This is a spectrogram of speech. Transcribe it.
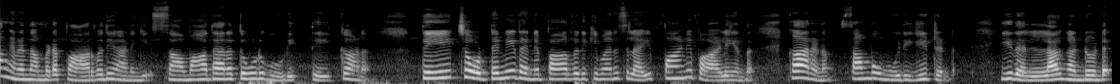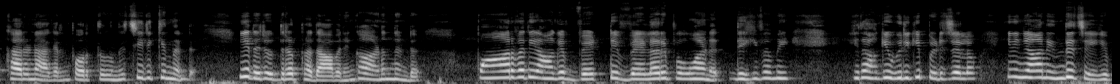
അങ്ങനെ നമ്മുടെ പാർവതിയാണെങ്കിൽ സമാധാനത്തോടു കൂടി തേക്കാണ്. തേച്ച ഉടനെ തന്നെ പാർവതിക്ക് മനസ്സിലായി പണി പാളിയെന്ന്. കാരണം സംഭവം ഉരുകിയിട്ടുണ്ട്. ഇതെല്ലാം കണ്ടുകൊണ്ട് കരുണാകരൻ പുറത്തു നിന്ന് ചിരിക്കുന്നുണ്ട്. ഇത് രുദ്രപ്രതാപനും കാണുന്നുണ്ട്. പാർവതി ആകെ വെട്ടി വിളറിപ്പോവാണ്. ദൈവമേ ഇതാകെ ഉരുക്കി പിടിച്ചല്ലോ. ഇനി ഞാൻ എന്ത് ചെയ്യും?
